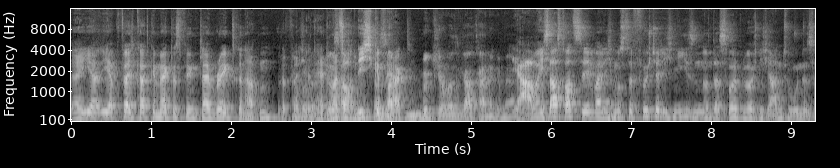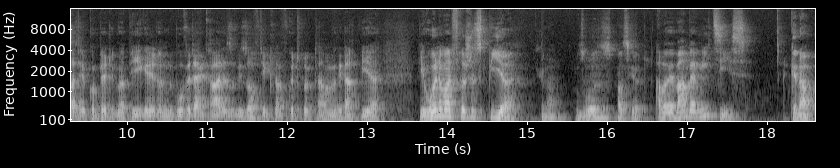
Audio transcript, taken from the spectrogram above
äh, ihr, ihr habt vielleicht gerade gemerkt, dass wir einen kleinen Break drin hatten. Oder vielleicht Aber hätte man es auch nicht das gemerkt. Hat möglicherweise gar keiner gemerkt. Ja, aber ich sag's trotzdem, weil ich musste fürchterlich niesen und das wollten wir euch nicht antun. Das hat hier komplett überpegelt. Und wo wir dann gerade sowieso auf den Knopf gedrückt haben, haben wir gedacht, wir, wir holen mal ein frisches Bier. Genau. So ist es passiert. Aber wir waren bei Miezis. Genau.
